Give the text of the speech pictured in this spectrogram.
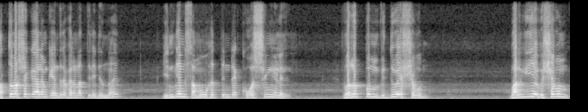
പത്ത് വർഷക്കാലം കേന്ദ്രഭരണത്തിലിരുന്ന് ഇന്ത്യൻ സമൂഹത്തിന്റെ കോശങ്ങളിൽ വെറുപ്പും വിദ്വേഷവും വർഗീയ വിഷവും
